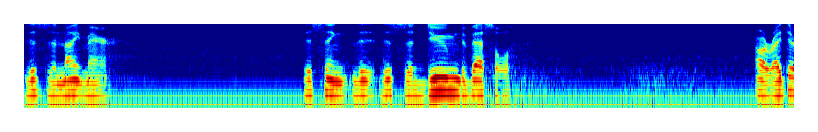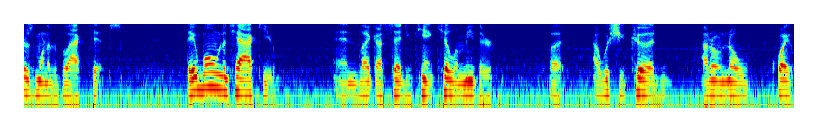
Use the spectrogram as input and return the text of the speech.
This is a nightmare. This thing, th this is a doomed vessel. Oh, right there's one of the black tips. They won't attack you. And like I said, you can't kill them either. But I wish you could. I don't know quite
